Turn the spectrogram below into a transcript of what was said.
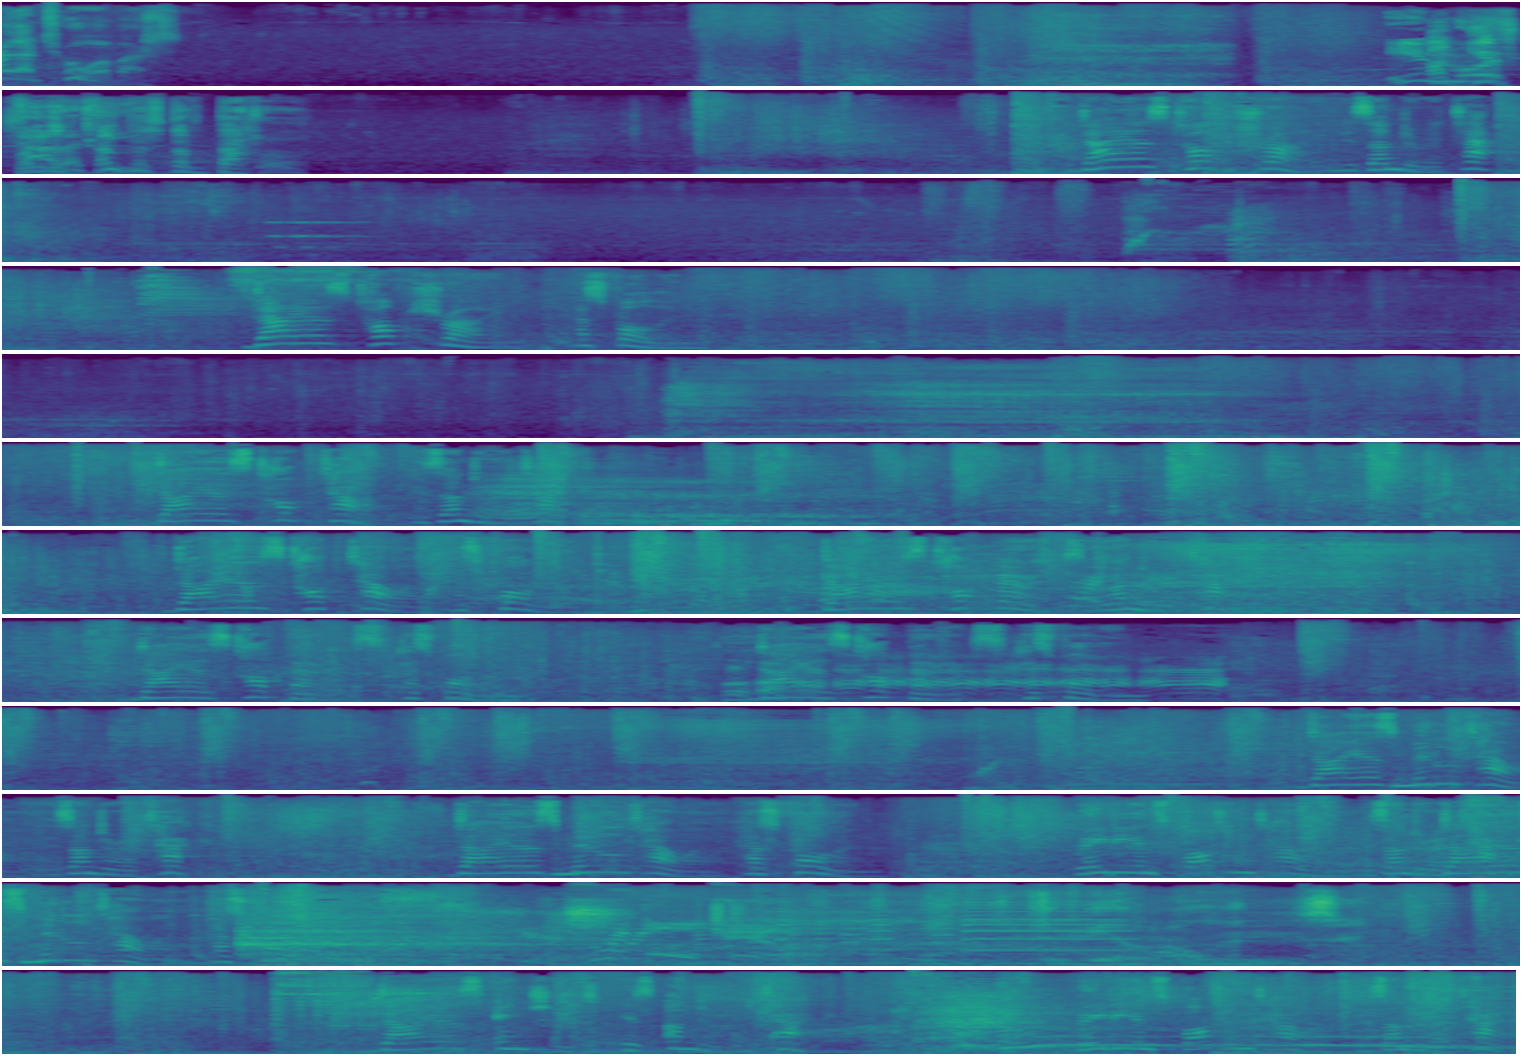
For the two of us. A gift from the tempest of battle. Dire's top shrine is under attack. Dire's top shrine has fallen. Dire's top tower is under attack. Dire's top tower has fallen. Dire's top barracks are under attack. Dire's top barracks has fallen. Dire's top barracks has fallen. Dire's middle tower is under attack. Dire's middle tower has fallen. Radiant's bottom tower is under attack. Dire's middle tower has fallen. Triple kill. To Ill omens. Dire's ancient is under attack. Radiant's bottom tower is under attack.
